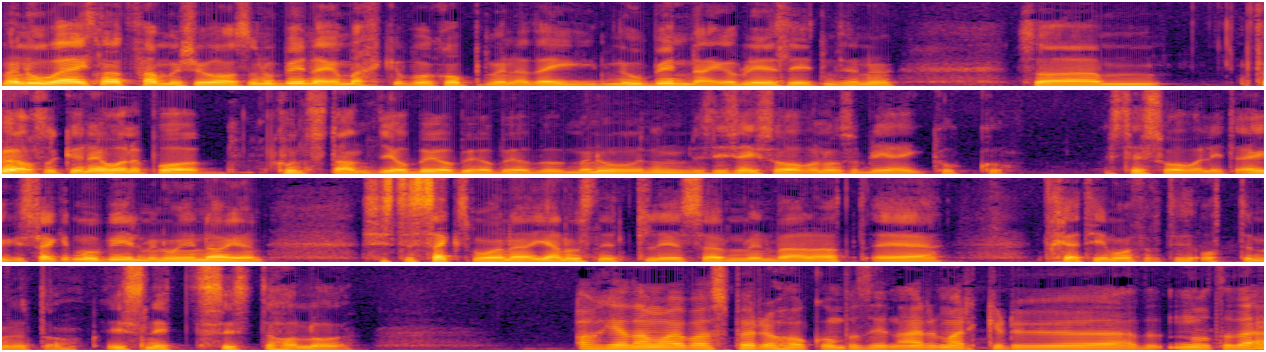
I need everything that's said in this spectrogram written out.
Men nå er jeg snart 25 år, så nå begynner jeg å merke på kroppen min at jeg, nå begynner jeg å bli sliten. skjønner du? Så um, før så kunne jeg holde på konstant jobbe, jobbe, jobbe. jobbe. Men nå, hvis ikke jeg sover nå, så blir jeg ko-ko. Hvis jeg sover litt. Jeg sjekket mobilen min nå en dagen. Siste seks måneder, gjennomsnittlig søvnen min hver natt er 3 timer og 48 minutter. I snitt siste halvåret. OK, da må jeg bare spørre Håkon på siden her. Merker du eh, noe til det?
